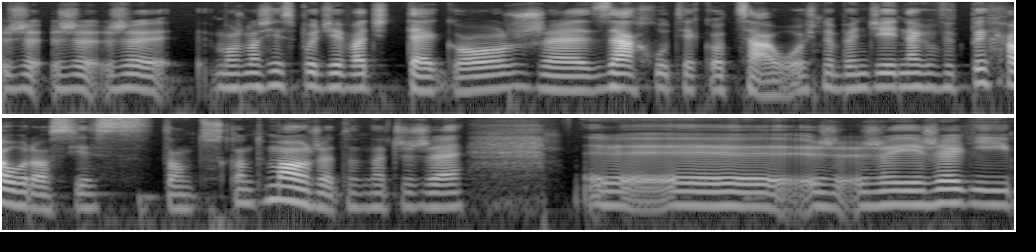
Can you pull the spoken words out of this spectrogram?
że, że, że można się spodziewać tego, że Zachód jako całość no, będzie jednak wypychał Rosję stąd, skąd może. To znaczy, y, że, że jeżeli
